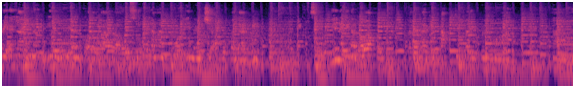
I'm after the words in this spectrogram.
syempre ang layo ng inuwian ko araw-araw so kailangan more energy ako palagi. So, yun ang ginagawa ko para laging active pa rin po yung mga ah,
